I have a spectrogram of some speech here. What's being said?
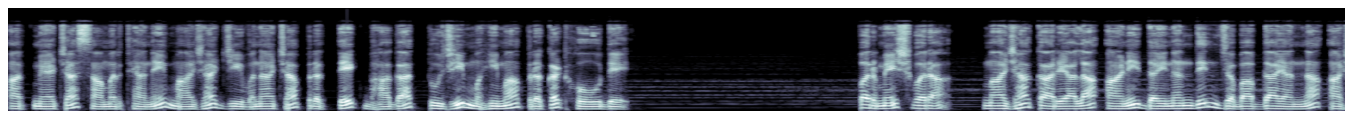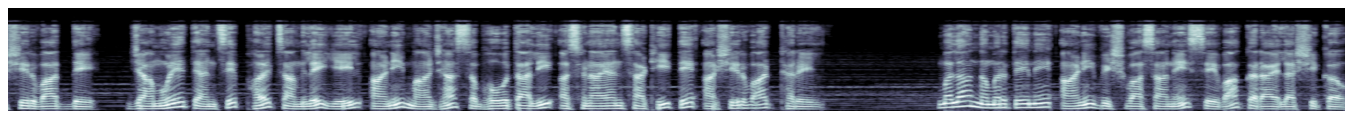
आत्म्याच्या सामर्थ्याने माझ्या जीवनाच्या प्रत्येक भागात तुझी महिमा प्रकट होऊ दे. परमेश्वरा माझ्या कार्याला आणि दैनंदिन जबाबदाऱ्यांना आशीर्वाद दे ज्यामुळे त्यांचे फळ चांगले येईल आणि माझ्या सभोवताली असणाऱ्यांसाठी ते आशीर्वाद ठरेल. मला नम्रतेने आणि विश्वासाने सेवा करायला शिकव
